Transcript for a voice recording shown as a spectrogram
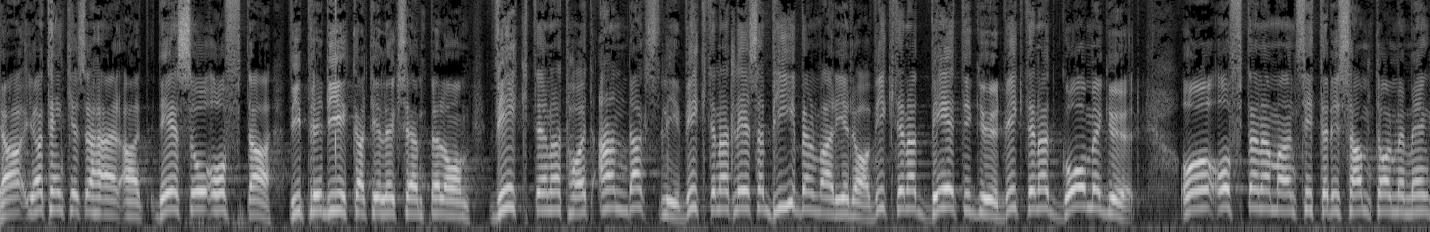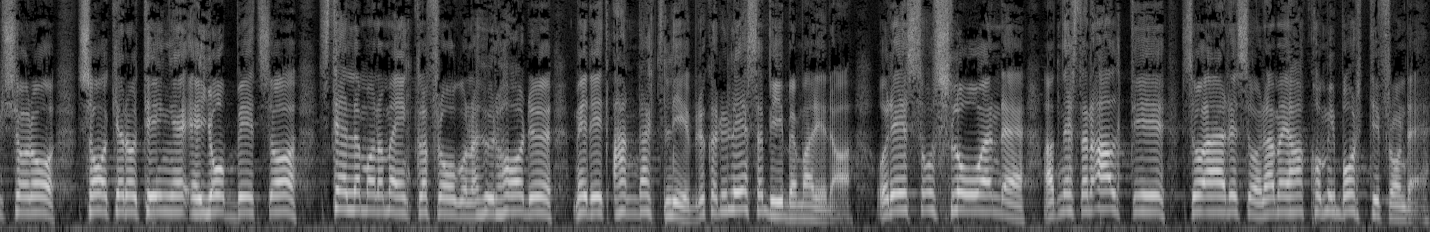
Ja, jag tänker så här att det är så ofta vi predikar till exempel om vikten att ha ett andaktsliv, vikten att läsa Bibeln varje dag, vikten att be till Gud, vikten att gå med Gud. Och ofta när man sitter i samtal med människor och saker och ting är jobbigt så ställer man de enkla frågorna. Hur har du med ditt andaktsliv? Brukar du läsa Bibeln varje dag? Och det är så slående att nästan alltid så är det så, nej men jag har kommit bort ifrån det.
